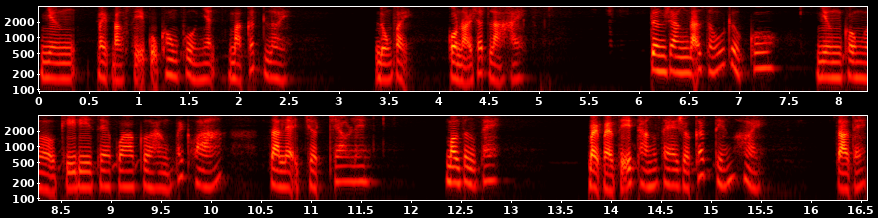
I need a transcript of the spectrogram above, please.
Nhưng bạch bác sĩ cũng không phủ nhận mà cất lời. Đúng vậy, cô nói rất là hay. Tưởng rằng đã giấu được cô, nhưng không ngờ khi đi xe qua cửa hàng bách hóa, Gia Lệ chợt treo lên. Mau dừng xe. Bạch bác sĩ thắng xe rồi cất tiếng hỏi. Sao thế?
